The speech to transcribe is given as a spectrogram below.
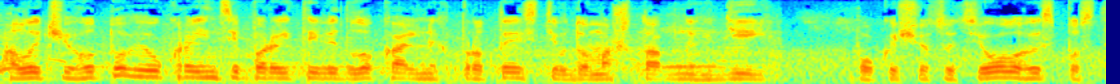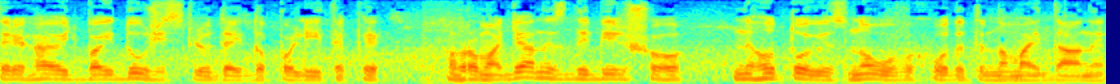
Але чи готові українці перейти від локальних протестів до масштабних дій? Поки що соціологи спостерігають байдужість людей до політики. Громадяни здебільшого не готові знову виходити на майдани.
